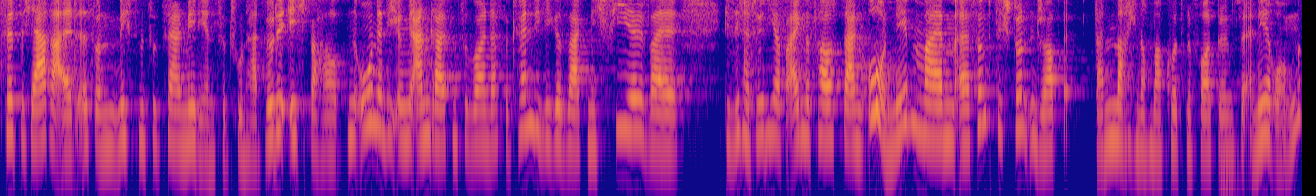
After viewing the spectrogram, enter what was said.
40 Jahre alt ist und nichts mit sozialen Medien zu tun hat, würde ich behaupten, ohne die irgendwie angreifen zu wollen. Dafür können die, wie gesagt, nicht viel, weil die sich natürlich nicht auf eigene Faust sagen, oh, neben meinem äh, 50-Stunden-Job, dann mache ich noch mal kurz eine Fortbildung zur Ernährung,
